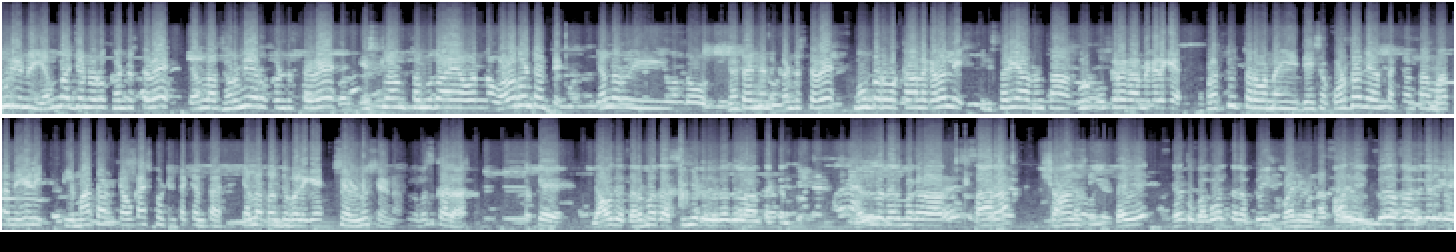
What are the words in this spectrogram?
ಊರಿನ ಎಲ್ಲ ಜನರು ಖಂಡಿಸ್ತೇವೆ, ಎಲ್ಲ ಧರ್ಮೀಯರು ಖಂಡಿಸ್ತೇವೆ, ಇಸ್ಲಾಂ ಸಮುದಾಯವನ್ನ ಒಳಗೊಂಡಂತೆ ಎಲ್ಲರೂ ಈ ಒಂದು ಘಟನೆಯನ್ನು ಖಂಡಿಸ್ತೇವೆ. ಮುಂಬರುವ ಕಾಲಗಳಲ್ಲಿ ಈಗ ಸರಿಯಾದಂತಹ ಗುರು ಉಗ್ರಗಾಮಿಗಳಿಗೆ ಪ್ರತ್ಯುತ್ತರವನ್ನ ಈ ದೇಶ ಕೊಡ್ತದೆ ಅಂತಕ್ಕಂತ ಮಾತನ್ನ ಹೇಳಿ ಇಲ್ಲಿ ಮಾತಾಡೋದಕ್ಕೆ ಅವಕಾಶ ಕೊಟ್ಟಿರ್ತಕ್ಕಂತ ಎಲ್ಲ ಬಂಧುಗಳಿಗೆ ಶರಣು ಶರಣ. ನಮಸ್ಕಾರ. ಯಾವುದೇ ಧರ್ಮದ ಸೀಮೆಗಳು ಇರೋದಿಲ್ಲ ಅಂತಕ್ಕಂಥ ಎಲ್ಲ ಧರ್ಮಗಳ ಸಾರ ಶಾಂತಿ ದಯೆ ಮತ್ತು ಭಗವಂತನ ಪ್ರೀತಿ. ಆದ್ರೆ ಉಗ್ರಗಾಮಿಗಳಿಗೆ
